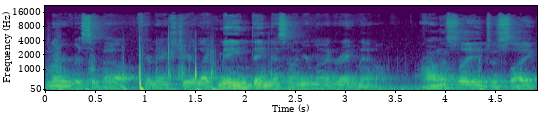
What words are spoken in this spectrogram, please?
nervous about for next year? Like main thing that's on your mind right now? Honestly, just like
